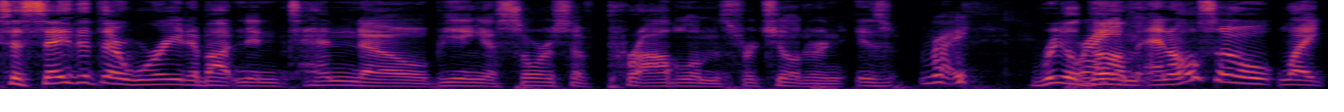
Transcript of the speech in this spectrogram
to say that they're worried about Nintendo being a source of problems for children is right. real Right. dumb and also like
